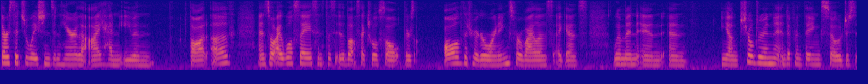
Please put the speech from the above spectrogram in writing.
there are situations in here that I hadn't even thought of. And so I will say, since this is about sexual assault, there's all of the trigger warnings for violence against women and, and young children and different things so just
